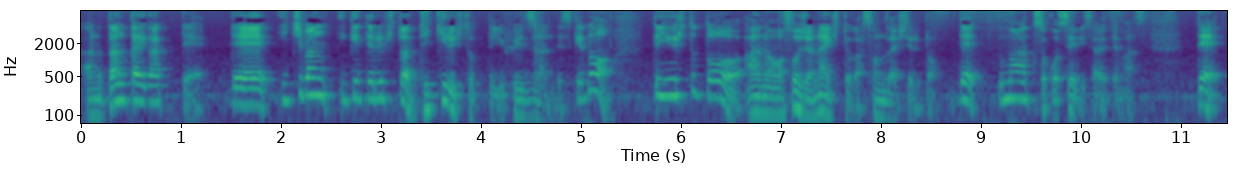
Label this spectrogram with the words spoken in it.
あの段階があってで一番いけてる人はできる人っていうフェーズなんですけどっていう人とあのそうじゃない人が存在してると。でうまくそこ整理されてます。で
